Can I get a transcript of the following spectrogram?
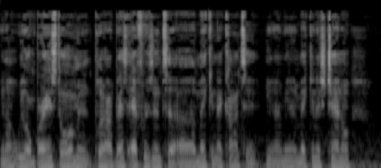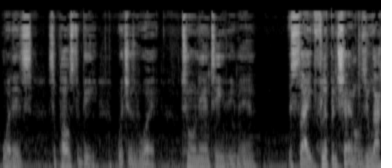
you know, we gonna brainstorm and put our best efforts into uh making that content. You know what I mean? And making this channel what it's supposed to be, which is what? Tune Inn TV, man it's like flipping channels. You got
